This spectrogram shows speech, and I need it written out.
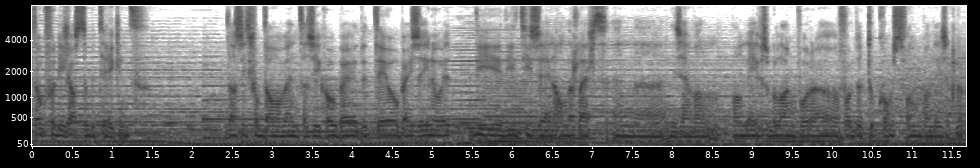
Anderlecht ook voor die gasten betekent. Dat zie je op dat moment. Dat zie ik ook bij de Theo, bij Zeno. Die, die, die zijn Anderlecht en eh, die zijn van, van levensbelang voor, eh, voor de toekomst van, van deze club.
